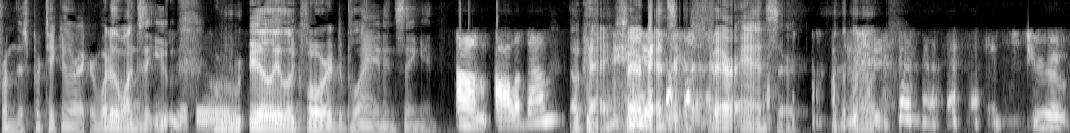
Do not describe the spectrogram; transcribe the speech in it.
from this particular record? What are the ones that you really look forward to playing and singing? Um, all of them. Okay, fair answer. Fair answer. It's true.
